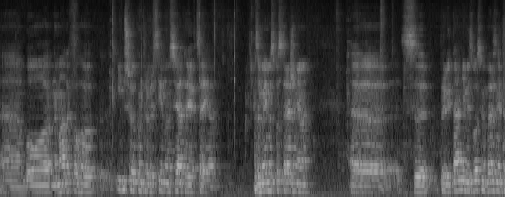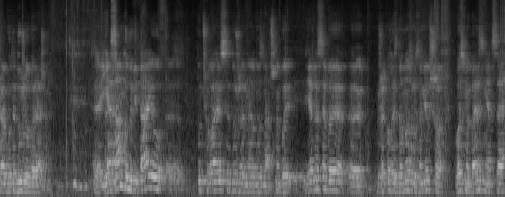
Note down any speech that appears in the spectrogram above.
Е, Бо нема такого іншого контроверсійного свята, як це. Я, за моїми спостереженнями, е, з привітанням із 8 березня треба бути дуже обережним. Е, Я сам, коли вітаю, почуваюся дуже неоднозначно, бо я для себе вже колись давно зрозумів, що 8 березня це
